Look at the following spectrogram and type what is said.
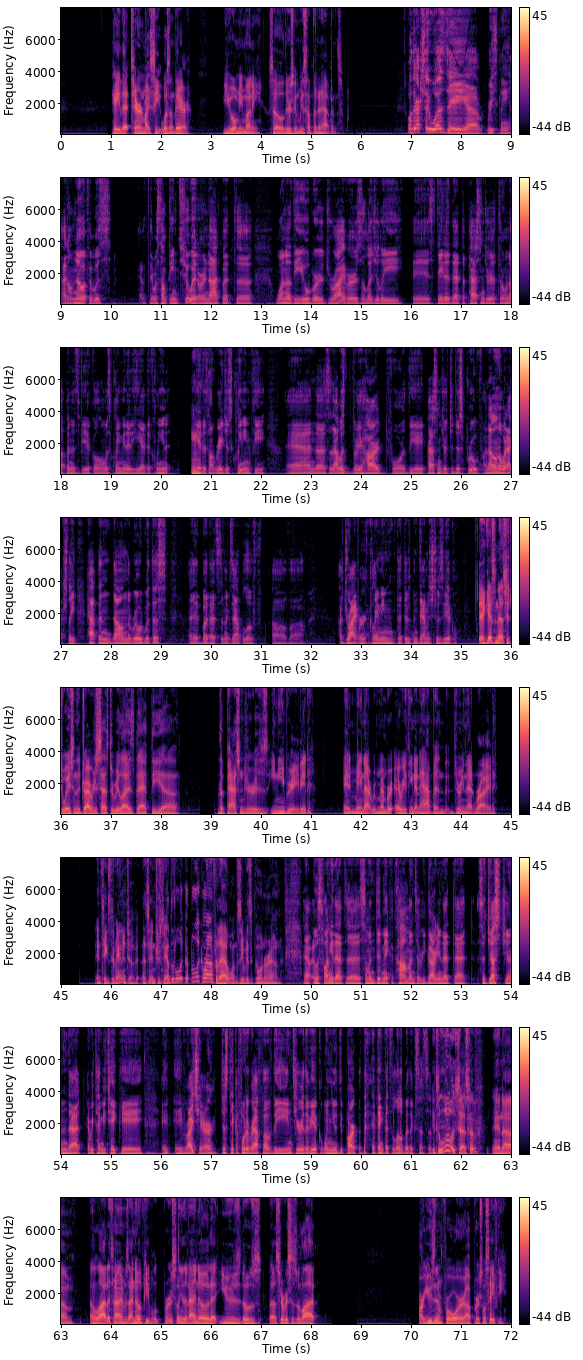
hey, that tear in my seat wasn't there. You owe me money. So there's going to be something that happens. Well, there actually was a uh, recently. I don't know if it was if there was something to it or not, but uh, one of the Uber drivers allegedly uh, stated that the passenger had thrown up in his vehicle and was claiming that he had to clean it. He had this outrageous cleaning fee. And uh, so that was very hard for the passenger to disprove. And I don't know what actually happened down the road with this, uh, but that's an example of, of uh, a driver claiming that there's been damage to his vehicle. I guess in that situation, the driver just has to realize that the uh, the passenger is inebriated and may not remember everything that happened during that ride, and takes advantage of it. That's interesting. I have to look, have to look around for that one, see if it's going around. Yeah, it was funny that uh, someone did make a comment regarding that that suggestion that every time you take a, a a ride share, just take a photograph of the interior of the vehicle when you depart. But I think that's a little bit excessive. It's a little excessive, and um, a lot of times I know people personally that I know that use those uh, services a lot are using them for uh, personal safety.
